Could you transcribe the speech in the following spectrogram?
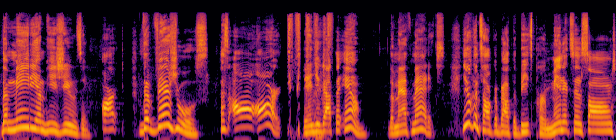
The medium he's using, art. The visuals, that's all art. Then you got the M, the mathematics. You can talk about the beats per minutes in songs,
